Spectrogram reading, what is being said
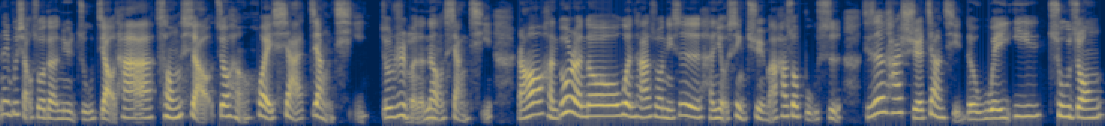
那部小说的女主角她从小就很会。下象棋，就日本的那种象棋，嗯、然后很多人都问他说：“你是很有兴趣吗？”他说：“不是，其实他学象棋的唯一初衷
